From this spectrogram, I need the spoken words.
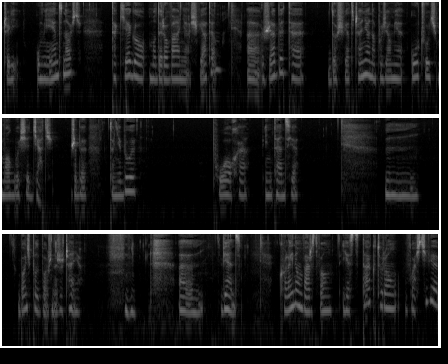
czyli umiejętność takiego moderowania światem, e, żeby te doświadczenia na poziomie uczuć mogły się dziać, żeby to nie były płoche intencje. Mm, bądź podbożne życzenia. Więc kolejną warstwą jest ta, którą właściwie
